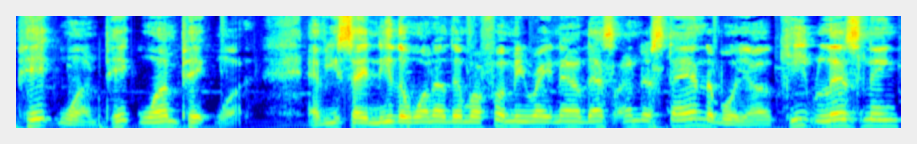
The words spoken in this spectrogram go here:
Pick one, pick one, pick one. If you say neither one of them are for me right now, that's understandable, y'all. Keep listening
